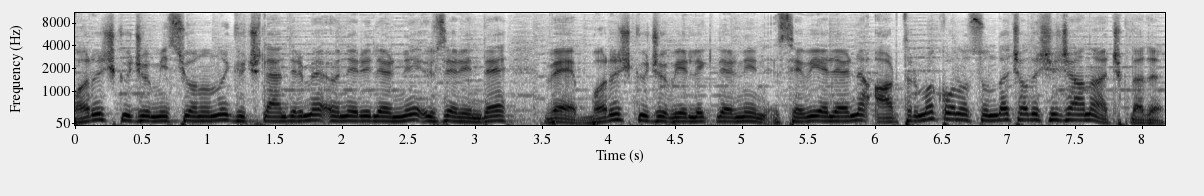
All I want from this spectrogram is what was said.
barış gücü misyonunu güçlendirme önerilerini üzerinde ve barış gücü birliklerinin seviyelerini artırma konusunda çalışacağını açıkladı.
